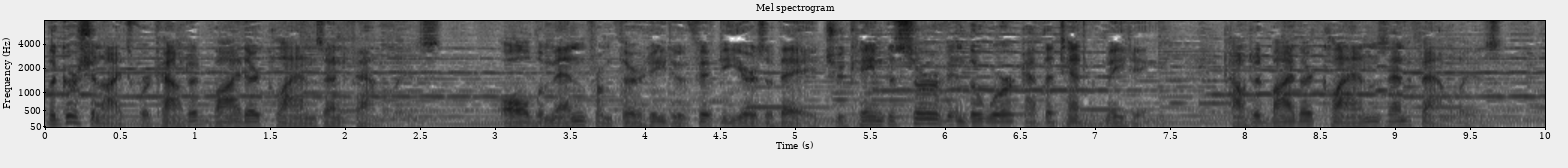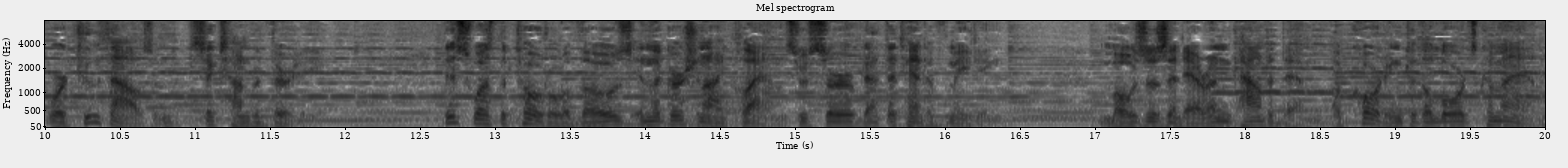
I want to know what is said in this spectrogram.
The Gershonites were counted by their clans and families. All the men from 30 to 50 years of age who came to serve in the work at the tent of meeting, counted by their clans and families, were 2,630. This was the total of those in the Gershonite clans who served at the tent of meeting. Moses and Aaron counted them according to the Lord's command.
